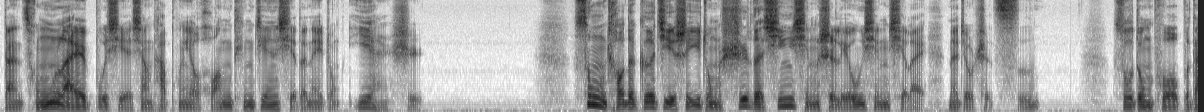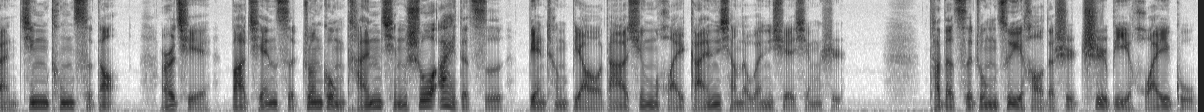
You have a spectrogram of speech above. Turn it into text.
但从来不写像他朋友黄庭坚写的那种艳诗。宋朝的歌妓是一种诗的新形式流行起来，那就是词。苏东坡不但精通此道，而且把前此专供谈情说爱的词，变成表达胸怀感想的文学形式。他的词中最好的是赤壁怀古，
